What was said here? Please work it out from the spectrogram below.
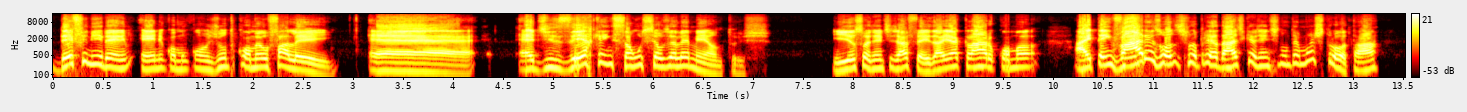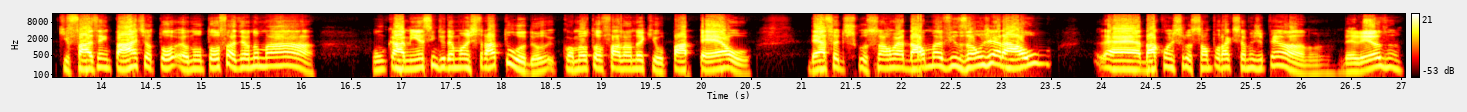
Definir N, N, como conjunto, como eu falei, é, é dizer quem são os seus elementos. E isso a gente já fez. Aí, é claro, como... Aí tem várias outras propriedades que a gente não demonstrou, tá? Que fazem parte, eu, tô, eu não estou fazendo uma um caminho assim de demonstrar tudo. Como eu estou falando aqui, o papel dessa discussão é dar uma visão geral é, da construção por axiomas de piano, beleza?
